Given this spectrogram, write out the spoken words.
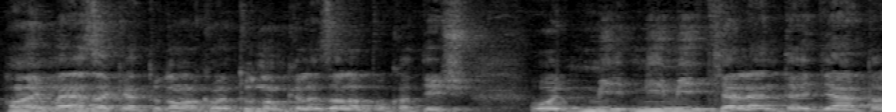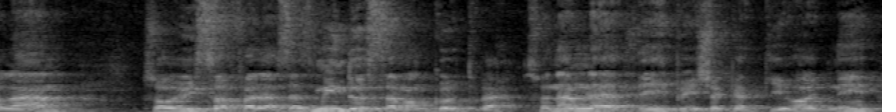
Ha meg már ezeket tudom, akkor tudnom kell az alapokat is, hogy mi, mi mit jelent egyáltalán, Szóval visszafelé ez mind össze van kötve. Szóval nem lehet lépéseket kihagyni,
